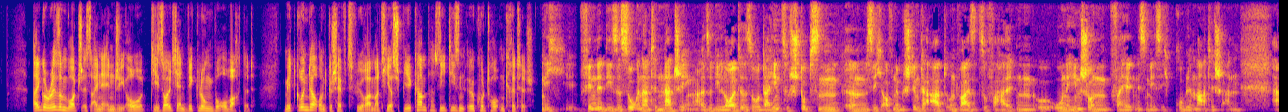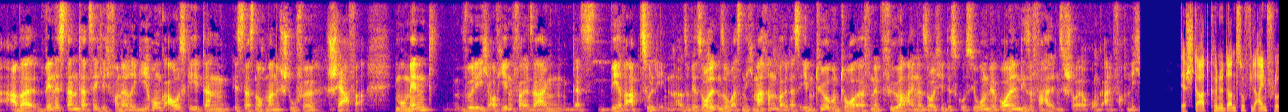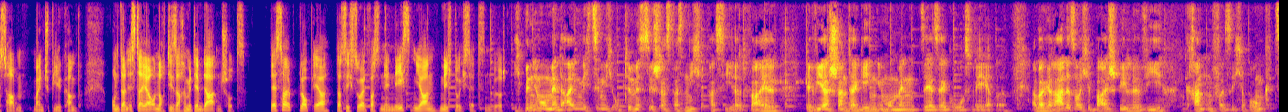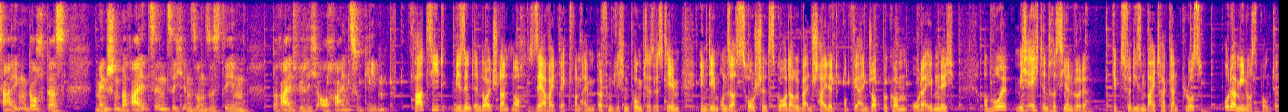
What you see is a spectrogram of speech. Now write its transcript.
Algorithm Watch ist eine NGO, die solche Entwicklungen beobachtet. Mitgründer und Geschäftsführer Matthias Spielkamp sieht diesen Ökotoken kritisch. Ich finde dieses sogenannte Nudging, also die Leute so dahin zu stupsen, ähm, sich auf eine bestimmte Art und Weise zu verhalten, ohnehin schon verhältnismäßig problematisch an. Aber wenn es dann tatsächlich von der Regierung ausgeht, dann ist das nochmal eine Stufe schärfer. Im Moment würde ich auf jeden Fall sagen, das wäre abzulehnen. Also wir sollten sowas nicht machen, weil das eben Tür und Tor öffnet für eine solche Diskussion. Wir wollen diese Verhaltenssteuerung einfach nicht. Der Staat könne dann zu viel Einfluss haben, meint Spielkamp. Und dann ist da ja auch noch die Sache mit dem Datenschutz. Deshalb glaubt er, dass sich so etwas in den nächsten Jahren nicht durchsetzen wird. Ich bin im Moment eigentlich ziemlich optimistisch, dass das nicht passiert, weil der Widerstand dagegen im Moment sehr, sehr groß wäre. Aber gerade solche Beispiele wie Krankenversicherung zeigen doch, dass Menschen bereit sind, sich in so ein System bereitwillig auch reinzugeben. Fazit, wir sind in Deutschland noch sehr weit weg von einem öffentlichen Punktesystem, in dem unser Social Score darüber entscheidet, ob wir einen Job bekommen oder eben nicht. Obwohl mich echt interessieren würde, gibt es für diesen Beitrag dann Plus- oder Minuspunkte?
